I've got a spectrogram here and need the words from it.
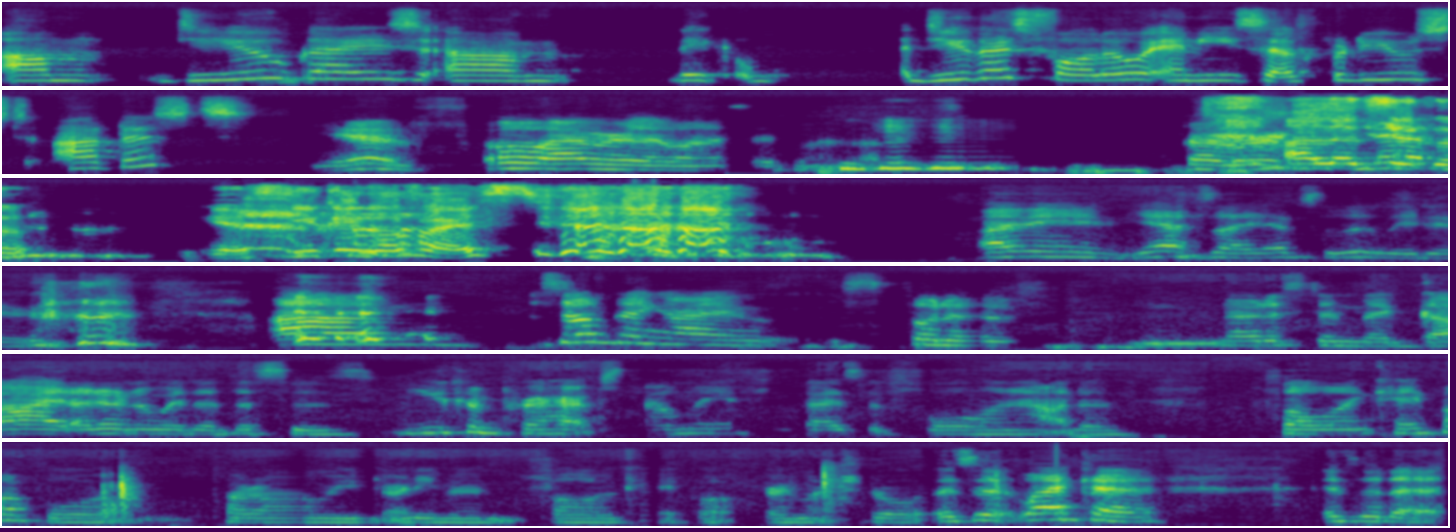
Um, do you guys um like do you guys follow any self-produced artists? yes. Oh, I really want to say something. I'll let you Yeah. go. Yes, you can go first. I mean, yes, I absolutely do. um, something I sort of noticed in the guide, I don't know whether this is, you can perhaps tell me if you guys have fallen out of following K-pop or probably don't even follow K-pop very much at all. Is it like a, is it a,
